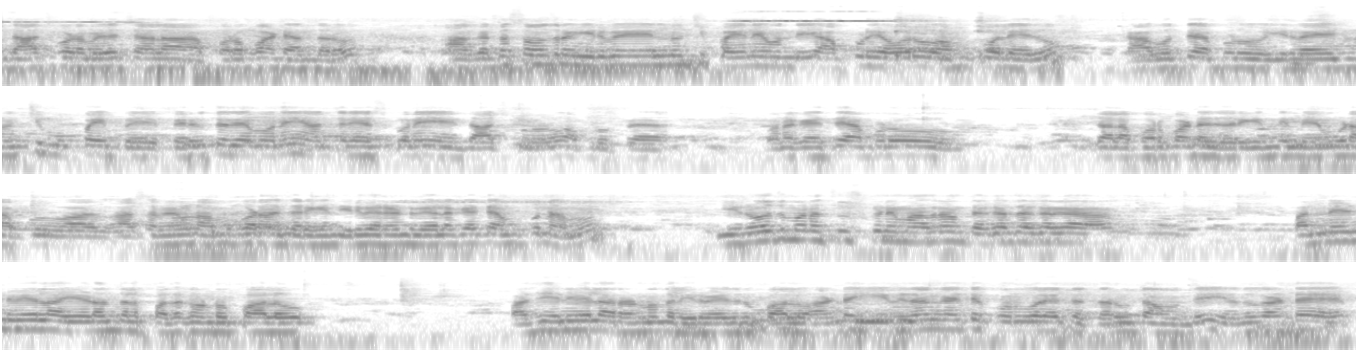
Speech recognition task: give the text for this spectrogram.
దాచుకోవడం అయితే చాలా పొరపాటు అందరూ. ఆ, గత సంవత్సరం ఇరవై ఏళ్ళ నుంచి పైనే ఉంది. అప్పుడు ఎవరు అమ్ముకోలేదు. కాకపోతే అప్పుడు ఇరవై ఐదు నుంచి ముప్పై పెరుగుతుందేమో అని అంచనా వేసుకొని దాచుకున్నాడు అప్పుడు మనకైతే అప్పుడు చాలా పొరపాటు జరిగింది. మేము కూడా అప్పుడు ఆ- సమయంలో అమ్ముకోవడం జరిగింది. ఇరవై రెండు వేలకైతే అమ్ముకున్నాము. ఈరోజు మనం చూసుకునే మాత్రం దగ్గర దగ్గరగా పన్నెండు వేల ఏడు వందల పదకొండు రూపాయలు పదిహేను వేల రెండు వందల ఇరవై ఐదు రూపాయలు. అంటే ఈ విధంగా అయితే కొనుగోలు అయితే జరుగుతూ ఉంది. ఎందుకంటే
